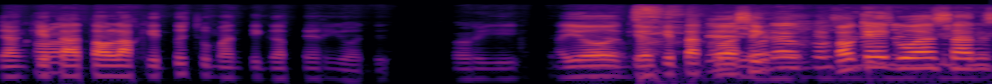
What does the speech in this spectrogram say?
Yang kalau- kita tolak itu cuma tiga periode. Sorry. Ayo yuk kita Ya, closing. Oke, aja, gua San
